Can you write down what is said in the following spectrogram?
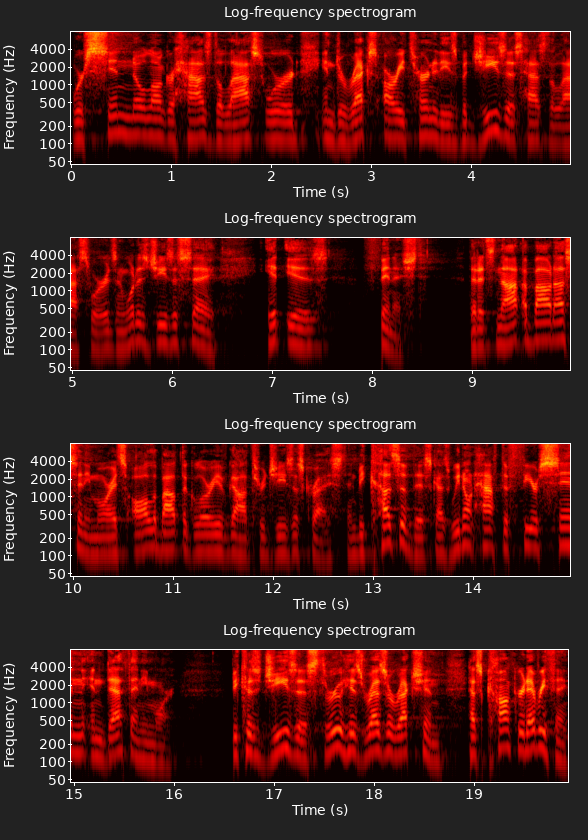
where sin no longer has the last word and directs our eternities, but Jesus has the last words. And what does Jesus say? It is finished. That it's not about us anymore, it's all about the glory of God through Jesus Christ. And because of this, guys, we don't have to fear sin and death anymore because Jesus, through His resurrection, has conquered everything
